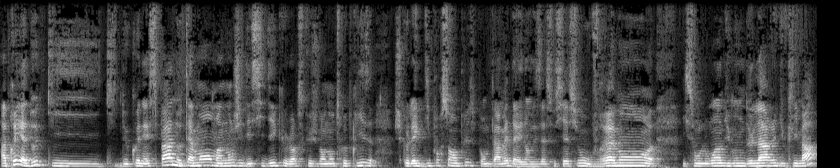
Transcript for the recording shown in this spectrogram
Après, il y a d'autres qui, qui ne connaissent pas. Notamment, maintenant, j'ai décidé que lorsque je vais en entreprise, je collecte 10% en plus pour me permettre d'aller dans des associations où vraiment euh, ils sont loin du monde de l'art et du climat.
